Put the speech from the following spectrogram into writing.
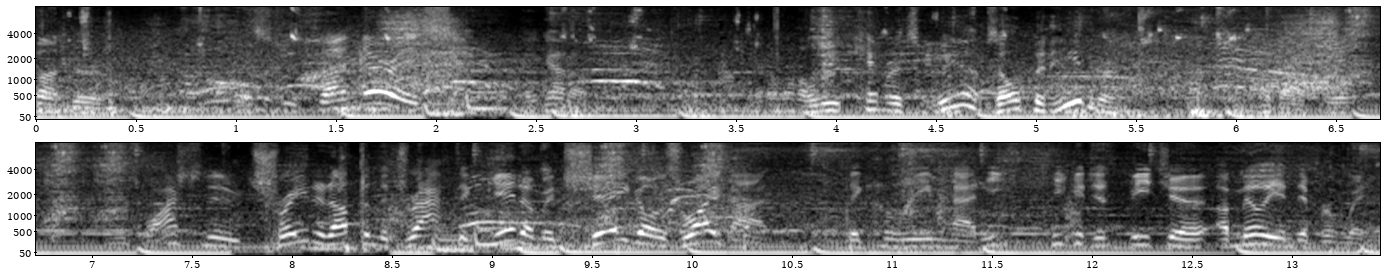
Thunder. Mr. Thunder is. They gotta. They don't want to leave Kenrich Williams open either. How about? Washington who traded up in the draft to get him, and Shai goes right. Not that Kareem had. He, he could just beat you a million different ways.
